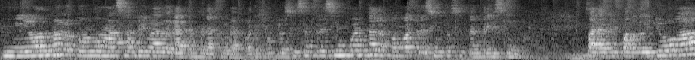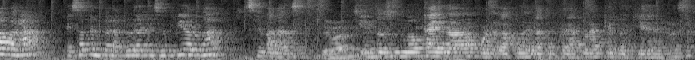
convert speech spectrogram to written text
mi horno lo pongo más arriba de la temperatura. Por ejemplo, si es a 350, lo pongo a 375. Para que cuando yo abra, esa temperatura que se pierda se balance. Se van. Y entonces no caiga por debajo de la temperatura que requiere mi receta.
